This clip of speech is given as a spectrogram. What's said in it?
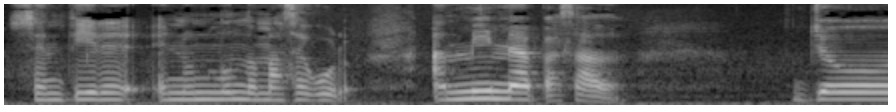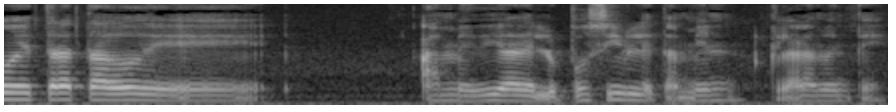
sentir en un mundo más seguro. A mí me ha pasado. Yo he tratado de, a medida de lo posible también, claramente,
